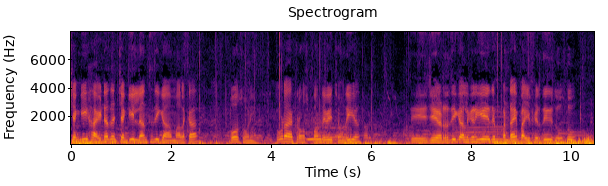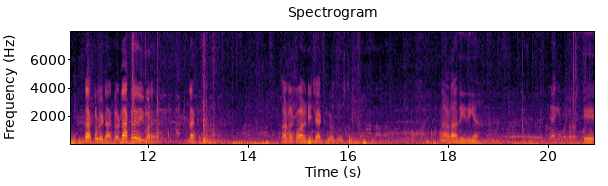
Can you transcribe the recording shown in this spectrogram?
ਚੰਗੀ ਹਾਈਟ ਆ ਤੇ ਚੰਗੀ ਲੈਂਥ ਦੀ ਗਾਂ ਮਾਲਕ ਆ। ਬਹੁਤ ਸੋਹਣੀ। ਥੋੜਾ ਕ੍ਰੋਸ ਪਨ ਦੇ ਵਿੱਚ ਆਉਂਦੀ ਆ। ਤੇ ਜੇ ਆਰਡਰ ਦੀ ਗੱਲ ਕਰੀਏ ਤੇ ਪੰਡਾ ਹੀ ਪਾਈ ਫਿਰਦੀ ਸੀ ਦੋਸਤੋ। ਡੱਕ ਲਓ ਡੱਕ ਲਓ ਡੱਕ ਲਿਓ ਜੀ ਮੜਾ ਡੱਕ ਲਓ। ਆਰਡਰ ਕੁਆਲਿਟੀ ਚੈੱਕ ਕਰੋ ਦੋਸਤੋ। ਨਾੜਾਂ ਦੀ ਦੀਆਂ। ਤੇ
